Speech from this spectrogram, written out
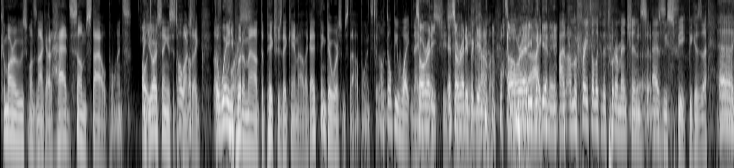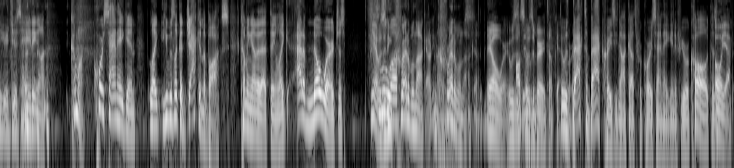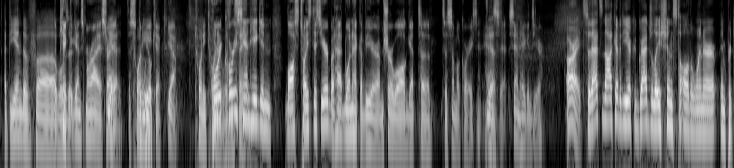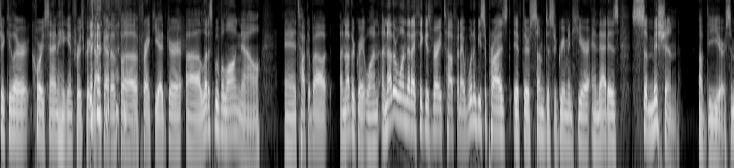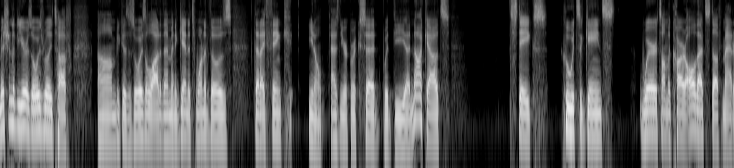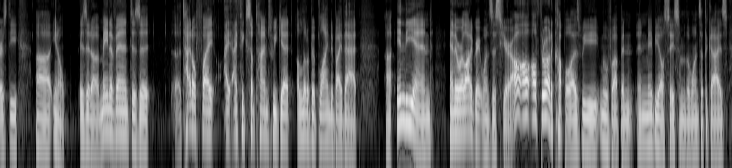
Kamaru Usman's knockout had some style points. Like you are saying it's just a Oh, punch. of- like the way he put course. them out, the pictures that came out. Like I think there were some style points to it. Oh, don't be white knight. It's already- this, it's I already beginning. It's Oh, already man, I- beginning. I'm, I'm afraid to look at the Twitter mentions as we speak because, uh, oh, you're just hating on. Come on, Corey Sandhagen, like he was like a jack in the box coming out of that thing, like out of nowhere, just yeah, it was an flew up. incredible knockout. Incredible knockout. They all were. It was. Also, it was a very tough It category. was back to back crazy knockouts for Corey Sandhagen, if you recall. Because Oh, yeah. at the end of uh, The what kick was it? against Moraes, right? Yeah, the, the 20 wheel kick. Yeah. 2020 Corey, was Corey insane. Sandhagen lost twice this year, but had one heck of a year. I'm sure we'll all get to to some of Corey San- Yes. Sandhagen's year. All right, so that's knockout of the year. Congratulations to all the winner, in particular Corey Sandhagen for his great knockout of uh, Frankie Edgar. Uh, let us move along now and talk about another great one. Another one that I think is very tough, and I wouldn't be surprised if there's some disagreement here, and that is submission of the year. Submission of the year is always really tough um, because there's always a lot of them, and again, it's one of those that I think you know, as New York Ric said with the uh, knockouts, stakes, who it's against, where it's on the card, all that stuff matters. The uh, you know, is it a main event? Is it a title fight? I, I think sometimes we get a little bit blinded by that. Uh, in the end, and there were a lot of great ones this year. I'll, I'll, I'll throw out a couple as we move up, and and maybe I'll say some of the ones that the guys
